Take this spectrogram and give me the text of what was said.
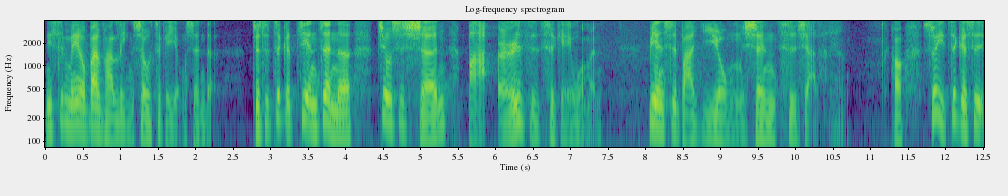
你是没有办法领受这个永生的。就是这个见证呢，就是神把儿子赐给我们，便是把永生赐下来了。好，所以这个是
